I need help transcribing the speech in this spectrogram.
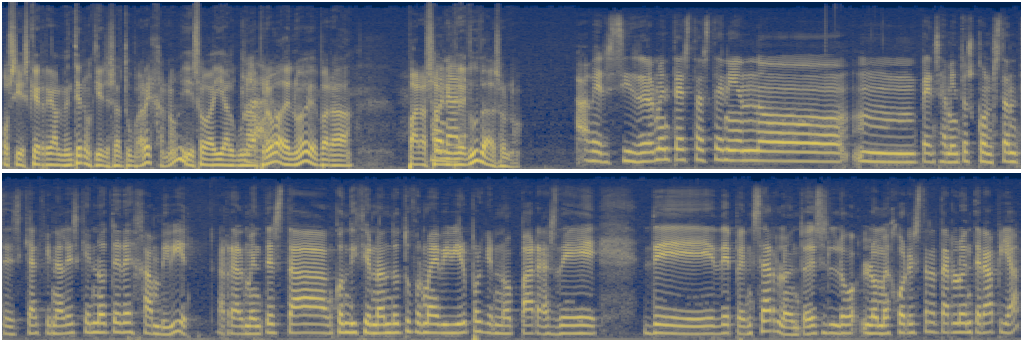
o si es que realmente no quieres a tu pareja, ¿no? Y eso hay alguna Claro. prueba del 9 para, para salir Bueno, de dudas o no. A ver, si realmente estás teniendo mm, pensamientos constantes que al final es que no te dejan vivir, realmente están condicionando tu forma de vivir porque no paras de, de, de pensarlo. Entonces lo, lo mejor es tratarlo en terapia,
